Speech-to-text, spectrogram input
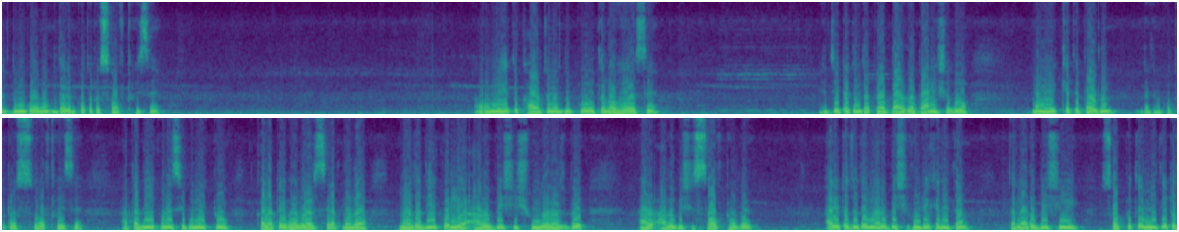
একদম গরম। দেখেন কতটা সফট হয়েছে আমার মেয়ে তো খাওয়ার জন্য একদম পুরো উতলা হয়ে আছে। যেটা কিন্তু আপনার বার্গার বান হিসেবেও মানে খেতে পারবেন। দেখেন কতটা সফট হয়েছে আটা দিয়ে করেছি বলে একটু কালারটা এভাবে আসছে। আপনারা ময়দা দিয়ে করলে আরও বেশি সুন্দর আসবে আর আরও বেশি সফট হবে। আর এটা যদি আমি আরও বেশিক্ষণ রেখে দিতাম, তাহলে আরও বেশি সফট তো এমনিতে এটা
